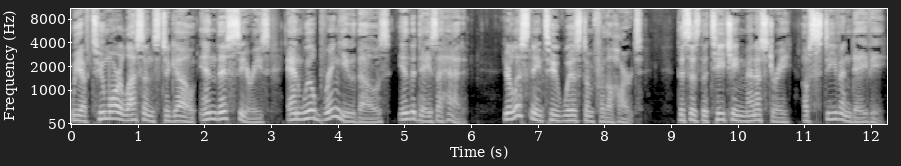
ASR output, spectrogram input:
We have two more lessons to go in this series, and we'll bring you those in the days ahead. You're listening to Wisdom for the Heart. This is the teaching ministry of Stephen Davey.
